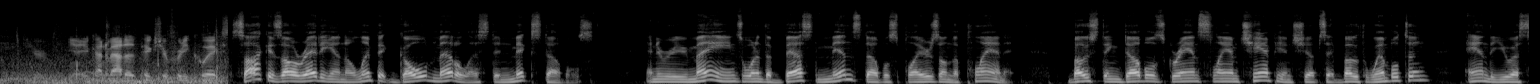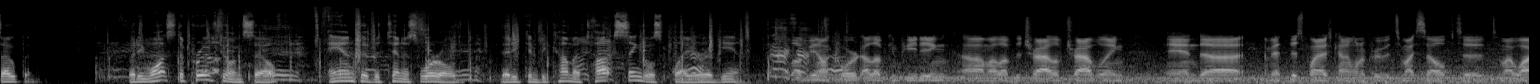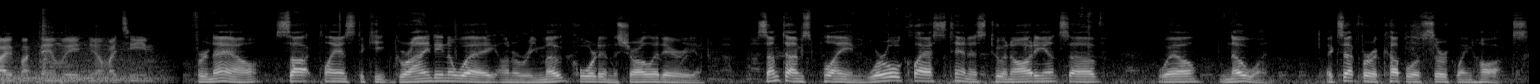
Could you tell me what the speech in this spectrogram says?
you know, you're kind of out of the picture pretty quick. Sock is already an Olympic gold medalist in mixed doubles, and he remains one of the best men's doubles players on the planet, boasting doubles Grand Slam championships at both Wimbledon and the U.S. Open. But he wants to prove to himself and to the tennis world that he can become a top singles player again. I love being on court. I love competing. Um, I love the trial of traveling. And uh, I mean, at this point, I just kind of want to prove it to myself, to, to my wife, my family, you know, my team. For now, Sock plans to keep grinding away on a remote court in the Charlotte area, sometimes playing world class tennis to an audience of, well, no one, except for a couple of circling hawks.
